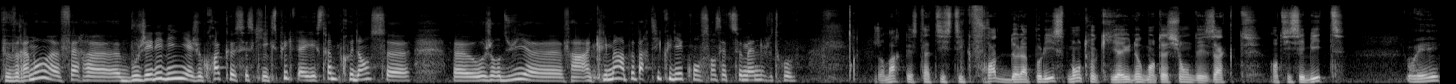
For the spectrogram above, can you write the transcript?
peut, vraiment faire bouger les lignes. Et je crois que c'est ce qui explique l'extrême prudence aujourd'hui, enfin, un climat un peu particulier qu'on sent cette semaine, je trouve. Jean-Marc, les statistiques froides de la police montrent qu'il y a une augmentation des actes antisémites. Oui,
